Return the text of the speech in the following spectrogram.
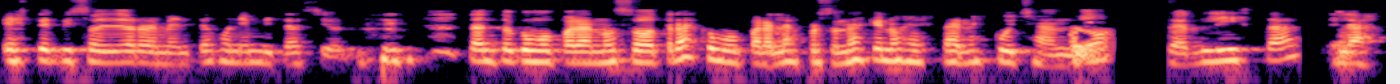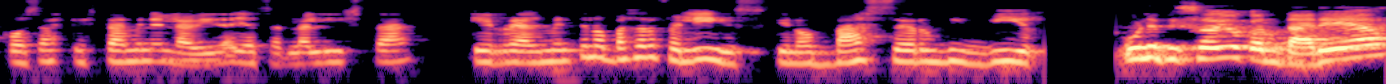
Este episodio realmente es una invitación, tanto como para nosotras como para las personas que nos están escuchando, hacer listas de las cosas que están bien en la vida y hacer la lista que realmente nos va a hacer feliz, que nos va a hacer vivir, un episodio con tareas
